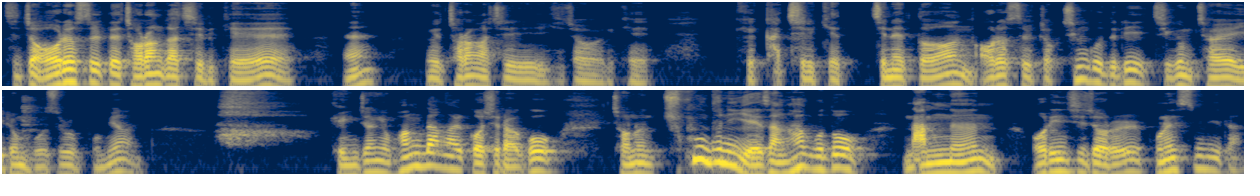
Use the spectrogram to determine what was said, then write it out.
진짜 어렸을 때 저랑 같이 이렇게 예? 저랑 같이 저 이렇게 이렇게 같이 이렇게 지냈던 어렸을 적 친구들이 지금 저의 이런 모습을 보면 하, 굉장히 황당할 것이라고 저는 충분히 예상하고도 남는 어린 시절을 보냈습니다.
